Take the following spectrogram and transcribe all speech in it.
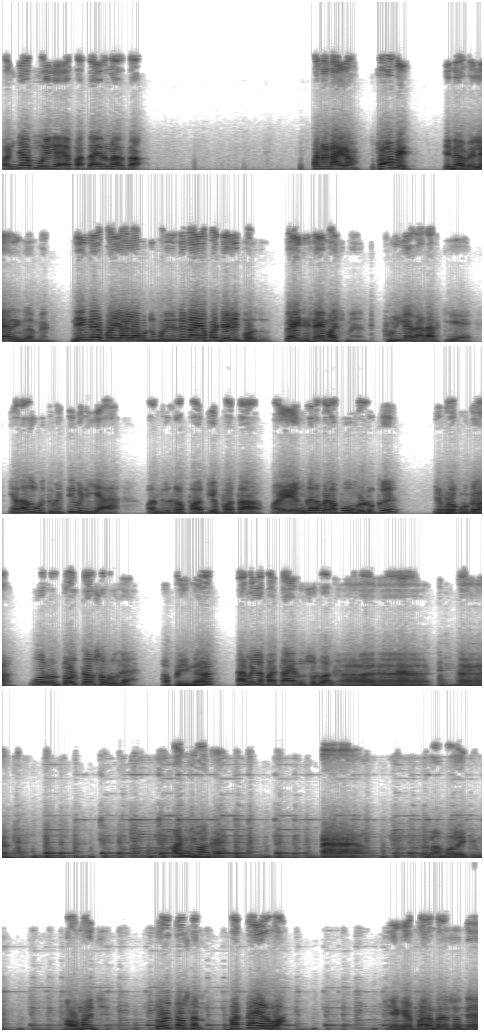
பஞ்சாப் மொழியில பத்தாயிரம் அர்த்தம். பன்னெண்டாயிரம். ஸ்டாப் இட் என்ன விளையாடுறீங்களா மேன் நீங்க எப்ப ஏழாம் விட்டு முடியுது நான் எப்ப டெல்லி போறது? பிளைட் டைம் ஆச்சு மேன் புரியாத ஆளா இருக்கியே. ஏதாவது ஒருத்தர் வெட்டி விடியா? வந்திருக்கிற பார்ட்டியை பார்த்தா பயங்கர விலை இருக்கு. எவ்வளவு கொடுக்கலாம்? ஒரு டுவெல் தௌசண்ட் கொடுங்க. அப்படின்னா? தமிழ்ல பத்தாயிரம் சொல்லுவாங்க. பணிஞ்சு வாங்க. சலாம் அலைக்கும் ஹவு மச் டுவெல் தௌசண்ட் பத்தாயிரம் ரூபா. எங்க பரம்பரை சொத்தே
